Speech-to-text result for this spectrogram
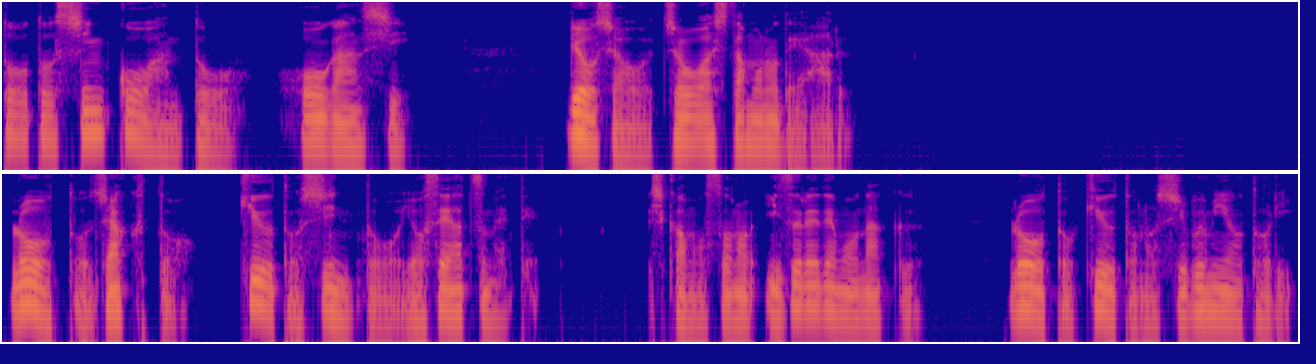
董と信仰案とを包含し、両者を調和したものである。老と弱と旧と真とを寄せ集めて、しかもそのいずれでもなく、老と旧との渋みを取り、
